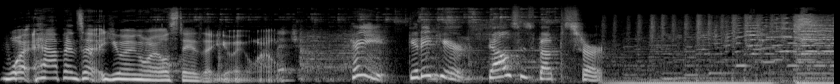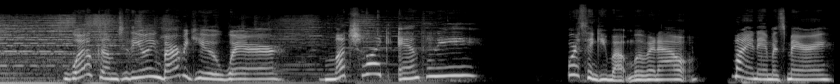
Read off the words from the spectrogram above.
What happens at Ewing Oil stays at Ewing Oil. Hey, get in here. Dallas is about to start. Welcome to the Ewing Barbecue, where, much like Anthony, we're thinking about moving out. My name is Mary.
